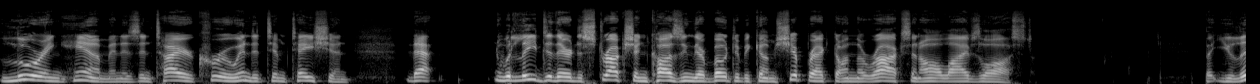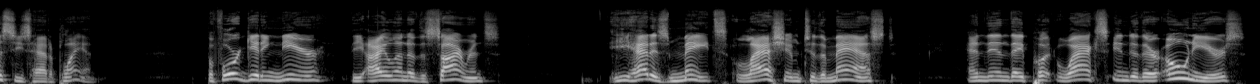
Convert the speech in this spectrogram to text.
luring him and his entire crew into temptation that would lead to their destruction, causing their boat to become shipwrecked on the rocks and all lives lost. But Ulysses had a plan. Before getting near the island of the Sirens, he had his mates lash him to the mast, and then they put wax into their own ears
